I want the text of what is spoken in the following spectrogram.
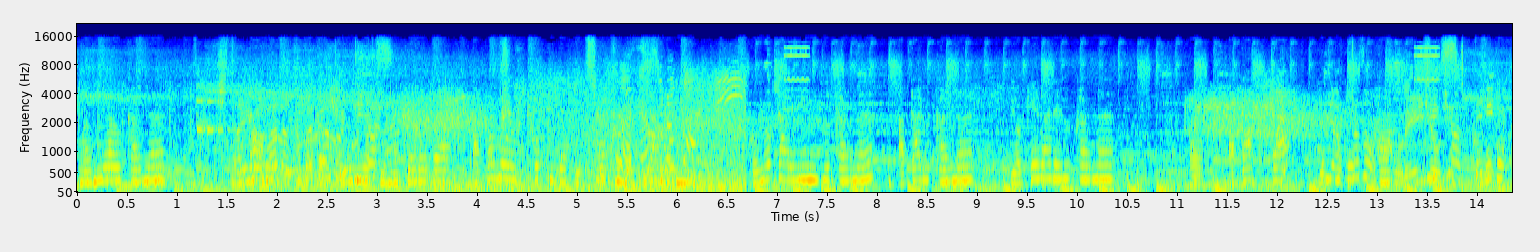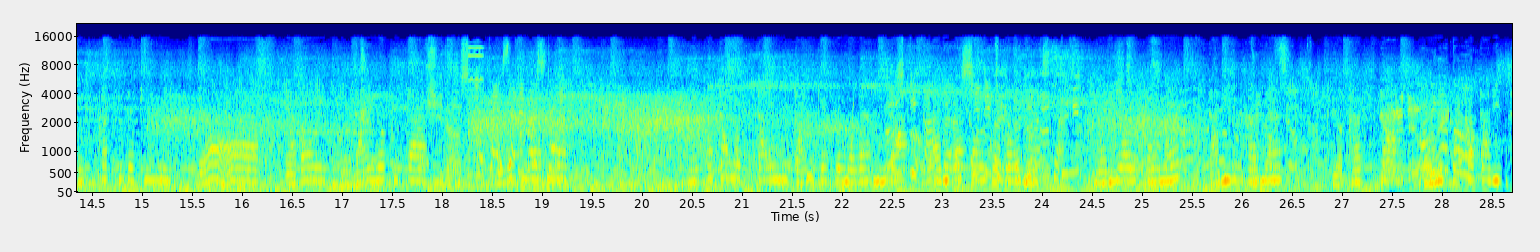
間に合うかな？機体はまだ戦うと運言います。よくなければあともう少しで復活できたのにこのタイミングかな？当たるかな？避けられるかな？お当たった？無やったぞ。事ですか？これ以上これで復活できる。いやあやばい。体力が避難しこれでやばい味方の機体に助けてもらったありがとうございます間に合うかな足りるかなよかったなんとか足りた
